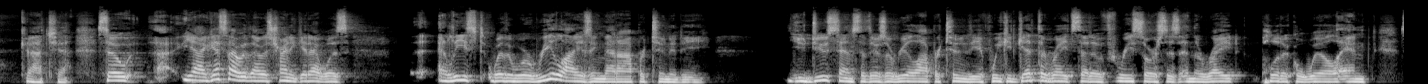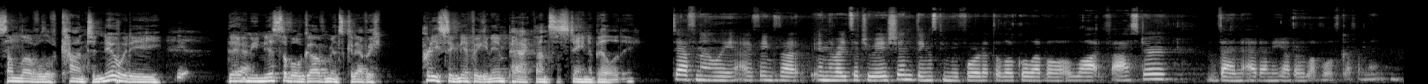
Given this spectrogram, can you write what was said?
gotcha. So, uh, yeah, I guess I was, I was trying to get at was at least whether we're realizing that opportunity, you do sense that there's a real opportunity if we could get the right set of resources and the right political will and some level of continuity, yeah. that yeah. municipal governments could have a pretty significant impact on sustainability. Definitely. I think that in the right situation, things can move forward at the local level a lot faster than at any other level of government.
